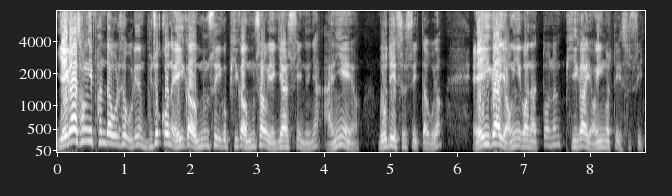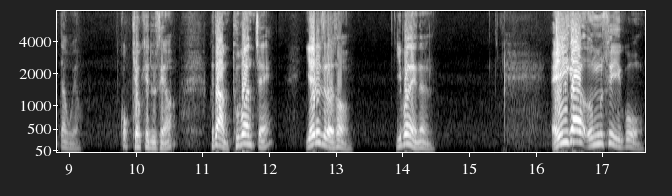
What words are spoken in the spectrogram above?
얘가 성립한다고 해서 우리는 무조건 A가 음수이고 B가 음수라고 얘기할 수 있느냐? 아니에요. 모두 있을 수 있다고요. A가 0이거나 또는 B가 0인 것도 있을 수 있다고요. 꼭 기억해 두세요. 그 다음 두 번째. 예를 들어서 이번에는 A가 음수이고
